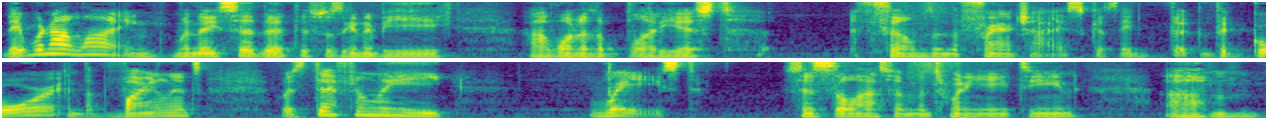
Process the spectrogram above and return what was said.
they were not lying when they said that this was going to be uh, one of the bloodiest films in the franchise because the, the gore and the violence was definitely raised since the last film in 2018. Um,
